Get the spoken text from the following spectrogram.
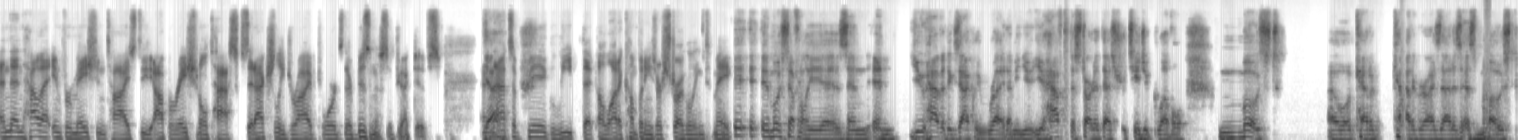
and then how that information ties to the operational tasks that actually drive towards their business objectives. And yeah. that's a big leap that a lot of companies are struggling to make. It, it, most definitely is. And, and you have it exactly right. I mean, you, you have to start at that strategic level. Most I will categorize that as, as most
